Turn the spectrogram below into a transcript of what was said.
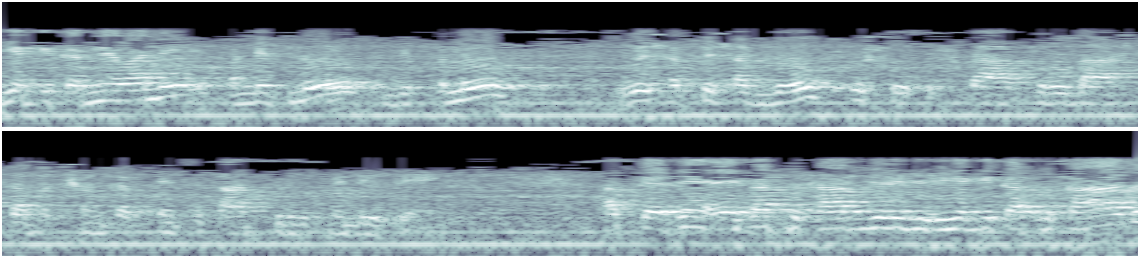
यज्ञ करने वाले, पंडित लोग विप्र लोग, वे सबके सब लोग उस उसका पुरोडास का भक्षण करते हैं, प्रसाद के रूप में लेते हैं। अब कहते हैं, ऐसा प्रसाद जो है यज्ञ का प्रसाद,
